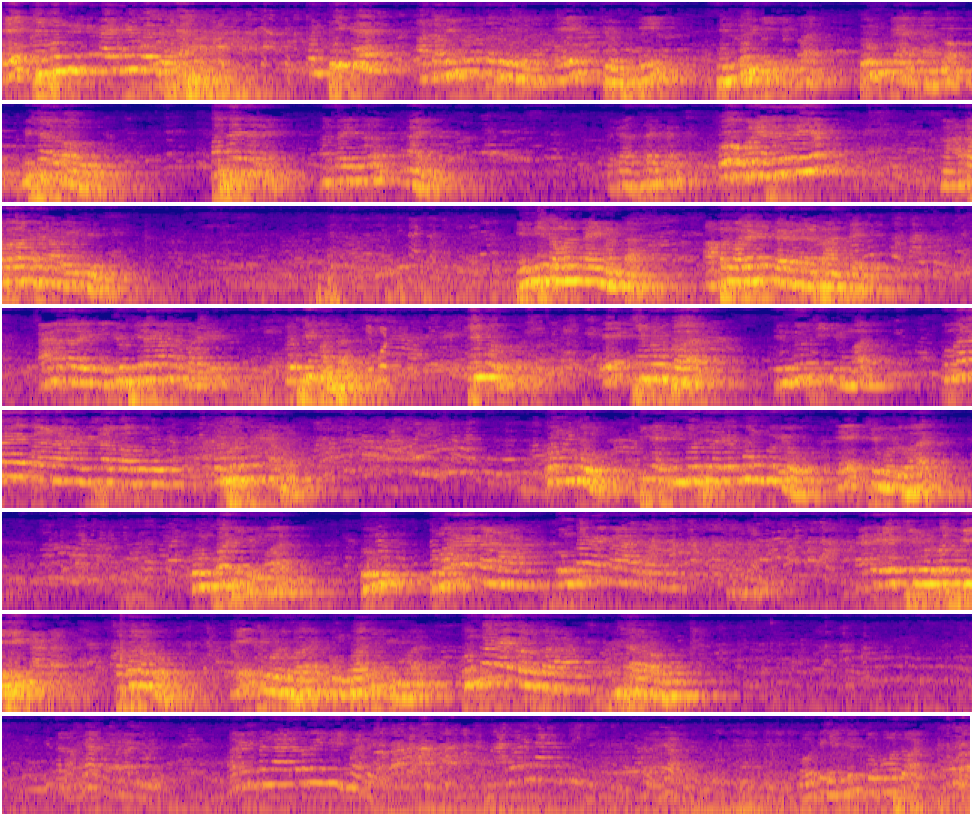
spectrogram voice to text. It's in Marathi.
एक फिकून दिली काहीतरी बोलली पण ठीक आहे. आता मी म्हणतो तसं बोलला एक चुटकी सिंदूर की किंमत तुम क्या विशाल बाबू. हसायचं नाही. हसायचं नाही. सगळं हसायचं? हो कोणी हसायचं नाही आता बघा कसं नाव हिंदी. हिंदी जमत नाही म्हणतात. आपण मराठीत करूया ट्रान्सलेट. काय म्हणतात एक चुटकीला काय म्हणतात मराठीत चुटकीत म्हणतात. चिमूट एक चिमूटभर सिंदूरची किंमत. तुम्हाला काय कळणार विशाल बाबू? कुंकू. ठीक आहे सिंदूरच्या जागेवर कुंकू घेऊ. एक चिमूटभर कुंकवाची किंमत. तुम तुम्हाला काय कळणार? तुमचं काय कळणार काय एक चिमूटभर तुम्ही ही टाका तसं नको. एक चिमूटभर कुंकवाची किंमत. तुमचं काय कळू का? विशाल बाबू. मराठी पण नाही आलं. बहुतेक सोपं होतं वाटतं.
